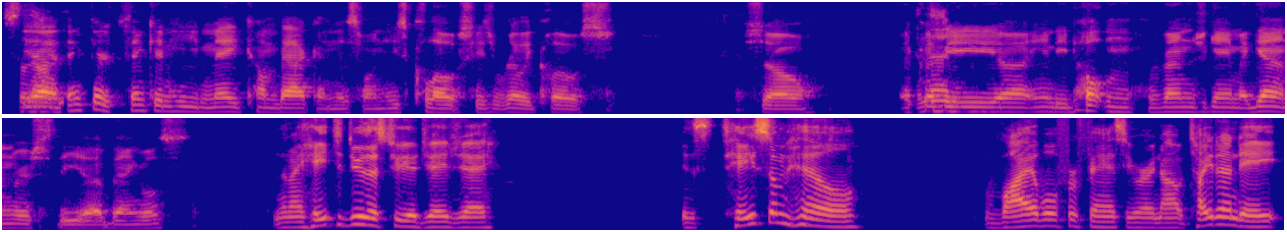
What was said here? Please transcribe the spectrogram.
So yeah, I think they're thinking he may come back in this one. He's close. He's really close. So it could then, be uh, Andy Dalton revenge game again versus the uh, Bengals. And then I hate to do this to you, JJ. Is Taysom Hill viable for fantasy right now? Tight end eight.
